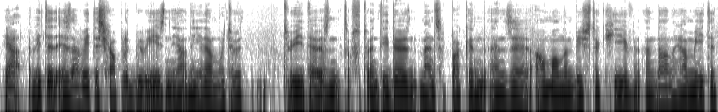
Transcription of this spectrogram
ja, weet je, is dat wetenschappelijk bewezen? Ja, nee, dan moeten we 2000 of 20.000 mensen pakken en ze allemaal een biefstuk geven en dan gaan meten.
